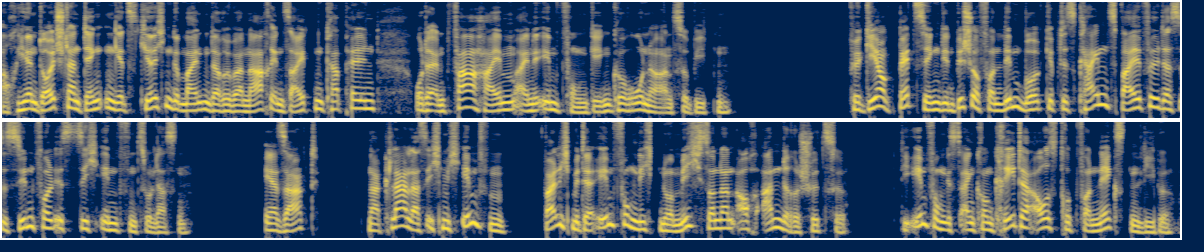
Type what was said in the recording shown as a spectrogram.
Auch hier in Deutschland denken jetzt Kirchengemeinden darüber nach, in Seitenkapellen oder in Pfarrheimen eine Impfung gegen Corona anzubieten. Für Georg Betzing, den Bischof von Limburg, gibt es keinen Zweifel, dass es sinnvoll ist, sich impfen zu lassen. Er sagt, na klar, lass ich mich impfen, weil ich mit der Impfung nicht nur mich, sondern auch andere schütze. Die Impfung ist ein konkreter Ausdruck von Nächstenliebe.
